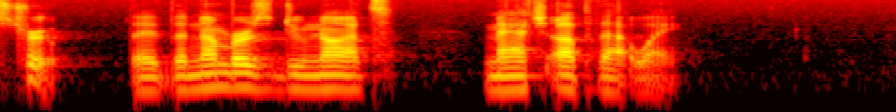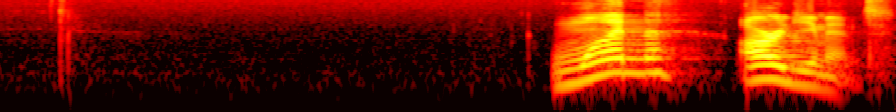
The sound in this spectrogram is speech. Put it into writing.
It's true. The, the numbers do not match up that way. One argument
